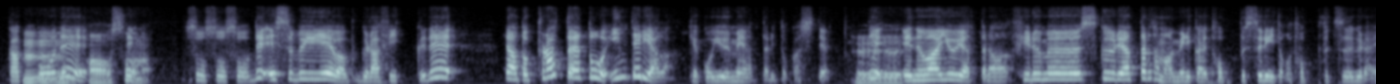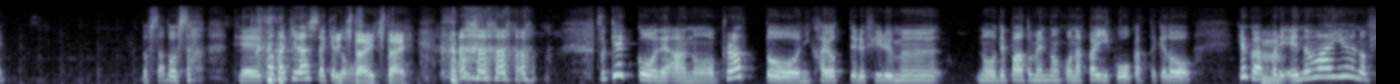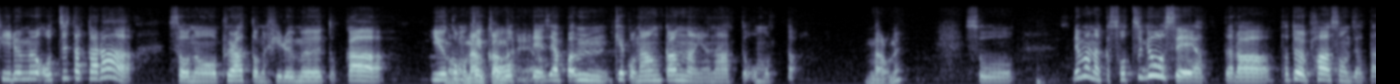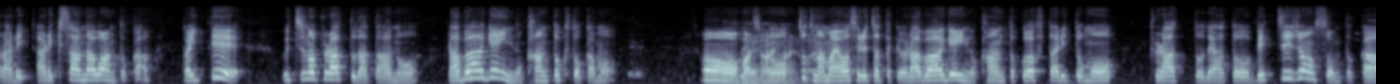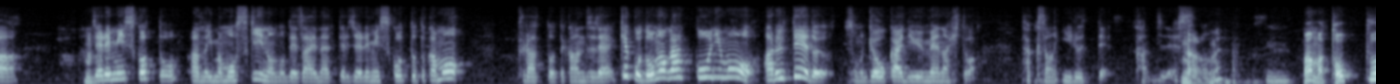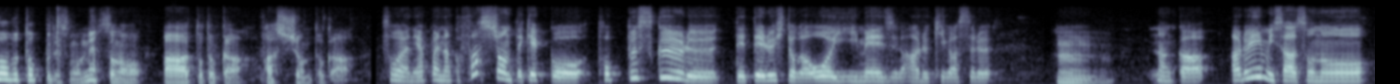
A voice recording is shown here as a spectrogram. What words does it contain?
学校で、うんうん、あそうなそうそうそう。で SVA はグラフィックでであとプラットやとインテリアが結構有名やったりとかして。で NYU やったらフィルムスクールやったら多分アメリカでトップ3とかトップ2ぐらい。どうした？どうした？手叩き出したけど行きたい行きたい。そう結構ねあのプラットに通ってるフィルムのデパートメントの子仲いい子多かったけど結構やっぱり NYU のフィルム落ちたから、うん、そのプラットのフィルムとかいう子も結構おってや。っぱうん結構難関なんやなと思った。なるほどね。そう。でもなんか卒業生やったら例えばパーソンズやったらアレアレキサンダー・ワンとかがいてうちのプラットだとあのラブ・アゲインの監督とかもあちょっと名前忘れちゃったけどラブ・アゲインの監督は2人ともプラットであとベッツィ・ジョンソンとかジェレミー・スコットあの今モスキーノのデザイナーやってるジェレミー・スコットとかもプラットって感じで結構どの学校にもある程度その業界で有名な人はたくさんいるって感じです。なるほどね。うん、まあまあトップオブトップですもんねそのアートとかファッションとか。そうやねやっぱりなんかファッションって結構トップスクール出てる人が多いイメージがある気がする。うん。なんかある意味さその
